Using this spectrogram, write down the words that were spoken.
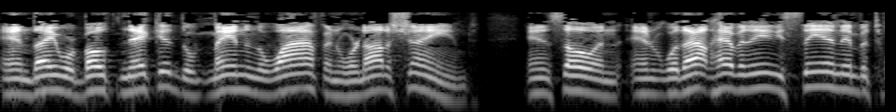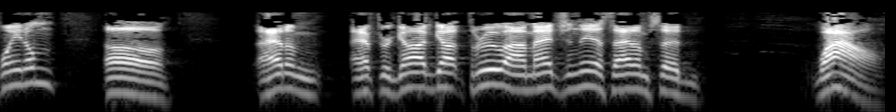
And they were both naked, the man and the wife, and were not ashamed. And so, and, and without having any sin in between them, uh, Adam after God got through, I imagine this, Adam said, wow,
